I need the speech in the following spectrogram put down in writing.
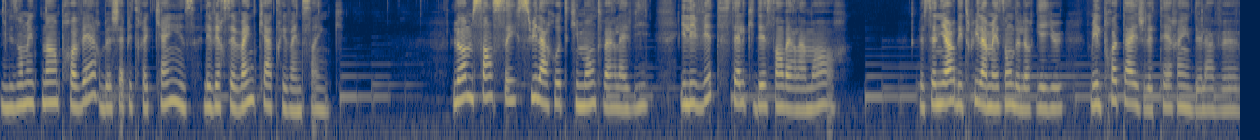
Nous lisons maintenant Proverbe chapitre 15, les versets 24 et 25. L'homme sensé suit la route qui monte vers la vie, il évite celle qui descend vers la mort. Le Seigneur détruit la maison de l'orgueilleux, mais il protège le terrain de la veuve.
